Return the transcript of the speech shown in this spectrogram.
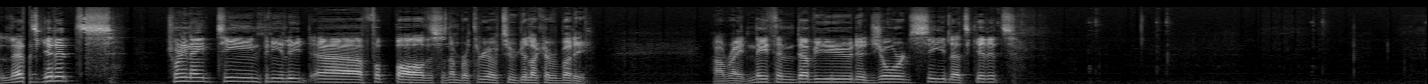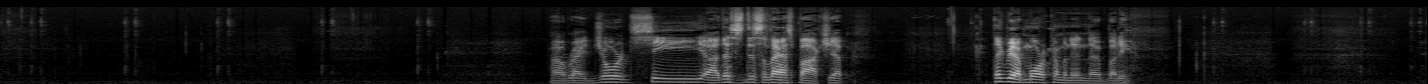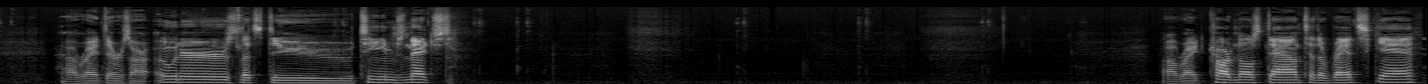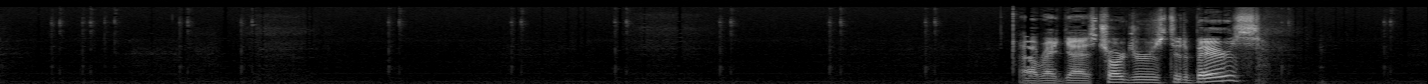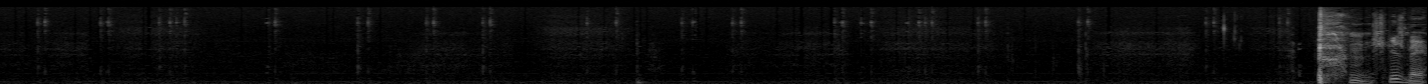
Let's get it. 2019 Panini Elite uh, Football. This is number 302. Good luck, everybody. All right, Nathan W. to George C. Let's get it. All right, George C. Uh, this is this is the last box. Yep. I think we have more coming in though, buddy. Right, there's our owners. Let's do teams next. All right, Cardinals down to the Redskin. All right, guys. Chargers to the Bears. Excuse me.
